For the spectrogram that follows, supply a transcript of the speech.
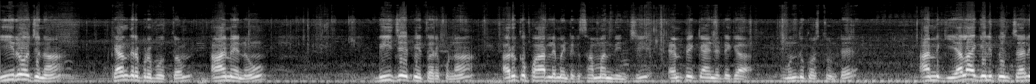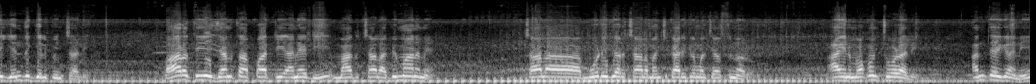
ఈ రోజున కేంద్ర ప్రభుత్వం ఆమెను బీజేపీ తరపున అరకు పార్లమెంటుకు సంబంధించి ఎంపీ క్యాండిడేట్గా ముందుకొస్తుంటే ఆమెకి ఎలా గెలిపించాలి ఎందుకు గెలిపించాలి? భారతీయ జనతా పార్టీ అనేది మాకు చాలా అభిమానమే. చాలా మోడీ గారు చాలా మంచి కార్యక్రమాలు చేస్తున్నారు. ఆయన ముఖం చూడాలి. అంతేగాని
